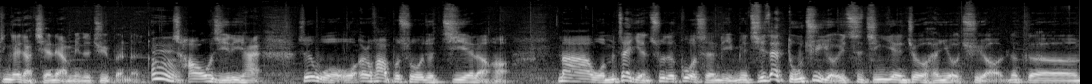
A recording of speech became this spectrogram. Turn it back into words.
应该讲前两名的剧本了，嗯，超级厉害，所以我我二话不说就接了哈。那我们在演出的过程里面，其实，在读剧有一次经验就很有趣哦。那个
